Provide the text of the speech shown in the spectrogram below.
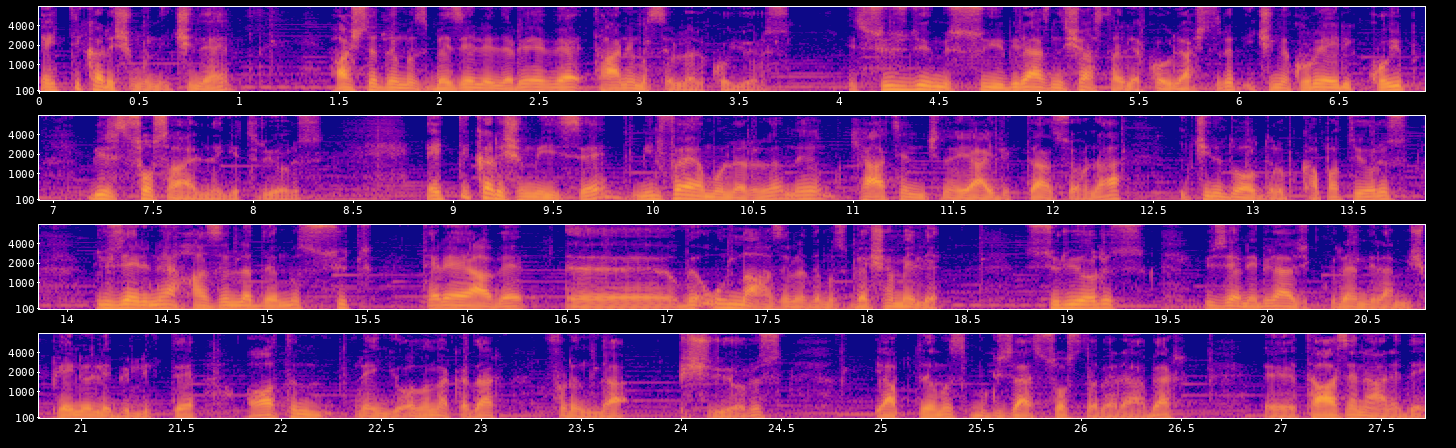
Etli karışımın içine haşladığımız bezelyeleri ve tane mısırları koyuyoruz. E, Süzdüğümüz suyu biraz nişastayla koyulaştırıp içine kuru erik koyup bir sos haline getiriyoruz. Etli karışımı ise milföy hamurlarını kasenin içine yaydıktan sonra içini doldurup kapatıyoruz. Üzerine hazırladığımız süt, tereyağı ve, e, ve unla hazırladığımız beşameli sürüyoruz. Üzerine birazcık rendelenmiş peynirle birlikte altın rengi olana kadar fırında pişiriyoruz. Yaptığımız bu güzel sosla beraber e, taze nane de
